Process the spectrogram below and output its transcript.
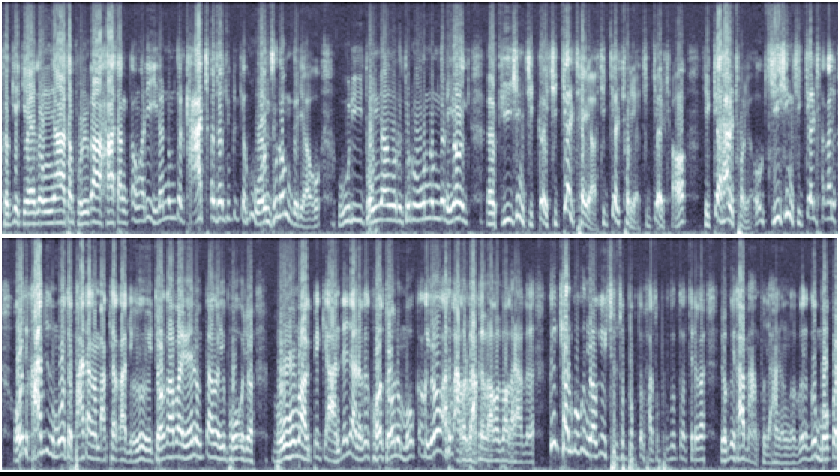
특히 개동야서 불가 하상 덩어리 이런 놈들 다 쳐서 죽일 게 그 원수 놈들이야. 우리 동양으로 들어온 놈들은 여기 어, 귀신 직결, 직결체요. 직결초요. 직결초. 직결 하는 초요. 어, 귀신 직결차 가지고 어디 가지도 못해 바다가 막혀가지고 어, 저 가봐 외놈 땅을 보호 저 보호막 밖에 안 되잖아. 그거 더는 못 가고 여기 와서 마글마글 마글마글 하거든. 그 결국은 여기 수소폭도 파소폭도 또 들어가 여기 다 많고자 하는 거. 그, 그 먹고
